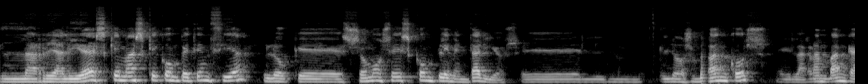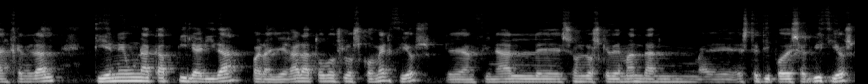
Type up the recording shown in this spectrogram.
la realidad es que más que competencia, lo que somos es complementarios. los bancos, eh, la gran banca en general, tiene una capilaridad para llegar a todos los comercios, que al final eh, son los que demandan eh, este tipo de servicios.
